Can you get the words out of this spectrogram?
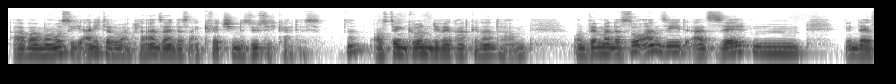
aber man muss sich eigentlich darüber im Klaren sein, dass ein Quetschi eine Süßigkeit ist. Ne? Aus den Gründen, die wir gerade genannt haben. Und wenn man das so ansieht, als selten in der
